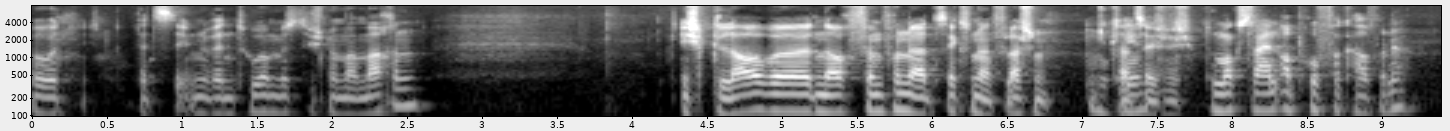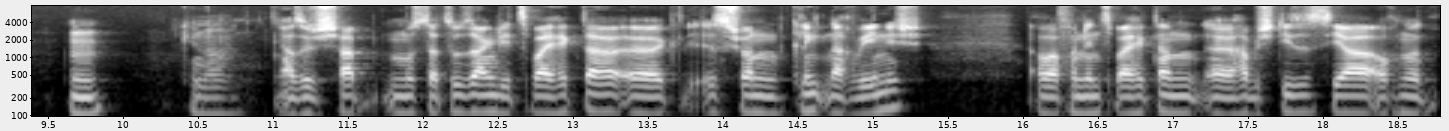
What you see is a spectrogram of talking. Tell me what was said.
oh, letzte Inventur müsste ich nochmal machen. Ich glaube noch 500, 600 Flaschen tatsächlich. Du magst rein Abrufverkauf, oder? Mhm. Genau. Also ich hab, muss dazu sagen, die zwei Hektar äh, ist schon, klingt nach wenig. Aber von den zwei Hektar äh, habe ich dieses Jahr auch nur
